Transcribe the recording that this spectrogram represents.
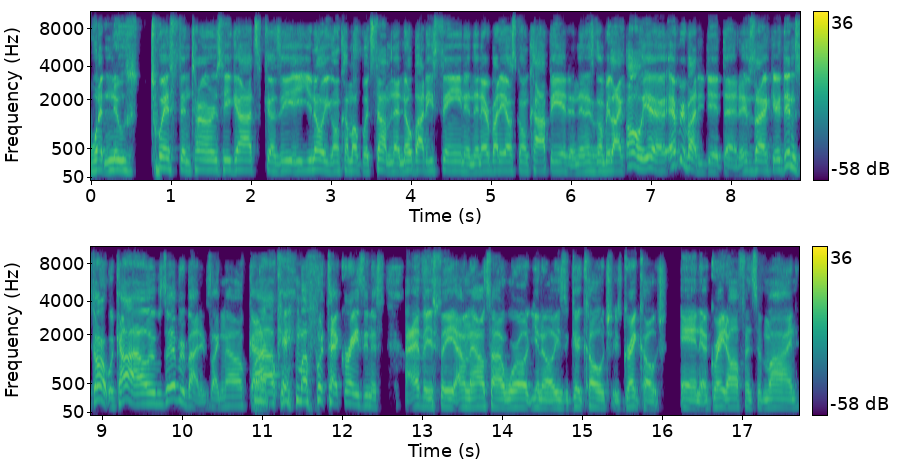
what new twists and turns he got because he, you know, he's gonna come up with something that nobody's seen, and then everybody else gonna copy it, and then it's gonna be like, oh yeah, everybody did that. It's like it didn't start with Kyle; it was everybody. It's like no, Kyle came up with that craziness. Obviously, on the outside world, you know, he's a good coach, he's a great coach, and a great offensive mind.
